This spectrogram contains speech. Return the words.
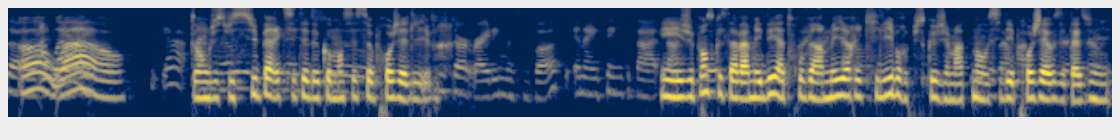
Oh, wow! Donc je suis super excitée de commencer ce projet de livre. Et je pense que ça va m'aider à trouver un meilleur équilibre puisque j'ai maintenant aussi des projets aux États-Unis.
